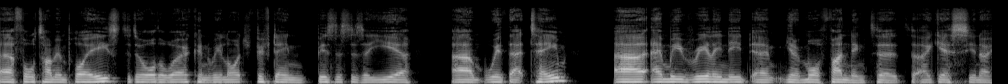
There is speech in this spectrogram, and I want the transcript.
uh, full-time employees to do all the work, and we launch 15 businesses a year um, with that team. Uh, and we really need, um, you know, more funding to, to, I guess, you know,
